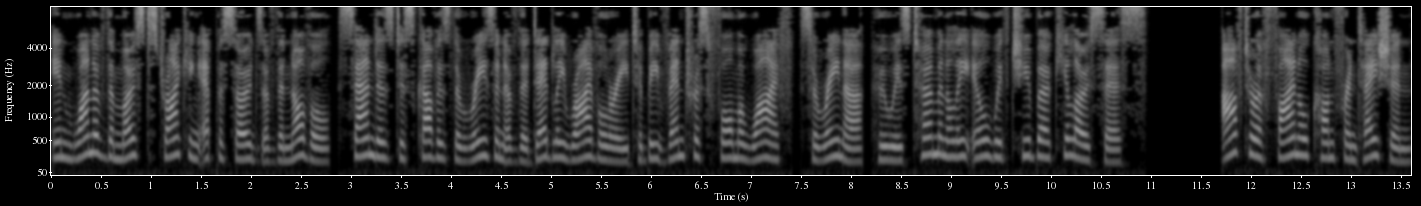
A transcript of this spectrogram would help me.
In one of the most striking episodes of the novel, Sanders discovers the reason of the deadly rivalry to be Ventress' former wife, Serena, who is terminally ill with tuberculosis. After a final confrontation,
